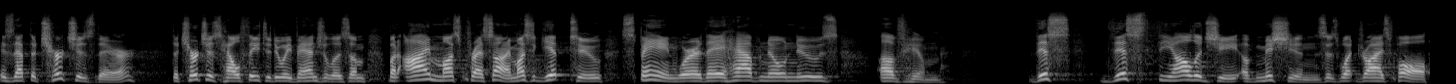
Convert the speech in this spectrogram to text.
is that the church is there, the church is healthy to do evangelism, but I must press on. I must get to Spain where they have no news of him. This, this theology of missions is what drives Paul.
